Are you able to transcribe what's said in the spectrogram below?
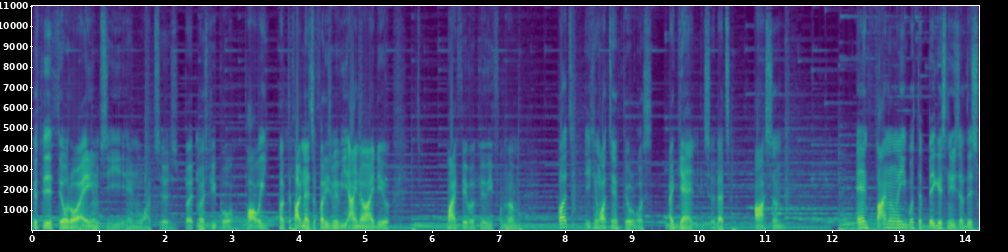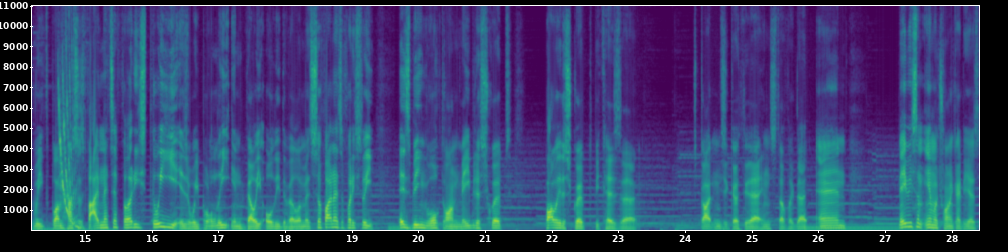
go to the theater or AMC and watch those. But most people probably like the Five Nights at Freddy's movie. I know I do. It's my favorite movie from them. But you can watch it in theaters again, so that's awesome. And finally, with the biggest news of this week, Blumhouse's Five Nights at Freddy's 3 is reportedly in very early development. So Five Nights at Freddy's 3 is being worked on. Maybe the script, probably the script because uh, Needs to go through that and stuff like that. And maybe some animatronic ideas.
